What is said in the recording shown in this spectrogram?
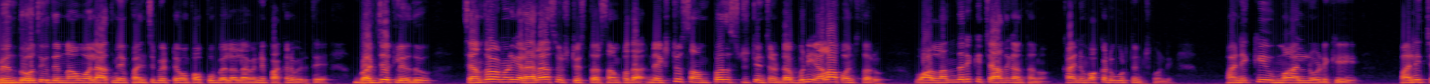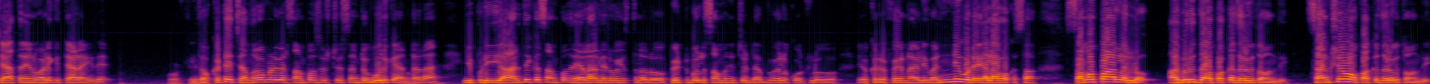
మేము దోచుకు తిన్నామో లేకపోతే మేము పంచి పెట్టామో పప్పు బెల్లాలు అవన్నీ పక్కన పెడితే బడ్జెట్ లేదు. చంద్రబాబు నాయుడు గారు ఎలా సృష్టిస్తారు సంపద? నెక్స్ట్ సంపద సృష్టించిన డబ్బుని ఎలా పంచుతారు? వాళ్ళందరికీ చేతకంతాను కానీ ఒక్కటి గుర్తుంచుకోండి. పనికి మాలినోడికి పని చేతనైన వాడికి తేడా ఇదే. ఇది ఒక్కటే చంద్రబాబు నాయుడు గారు సంపద సృష్టిస్తుంటే ఊరికే అంటారా? ఇప్పుడు ఈ ఆర్థిక సంపదను ఎలా నిర్వహిస్తున్నారో పెట్టుబడులకు సంబంధించి డెబ్బై వేల కోట్లు యొక్క రిఫైనరీలు ఇవన్నీ కూడా ఎలా ఒక సమపాలలో అభివృద్ధి ఆ పక్క జరుగుతూ ఉంది సంక్షేమం ఆ పక్క జరుగుతూ ఉంది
